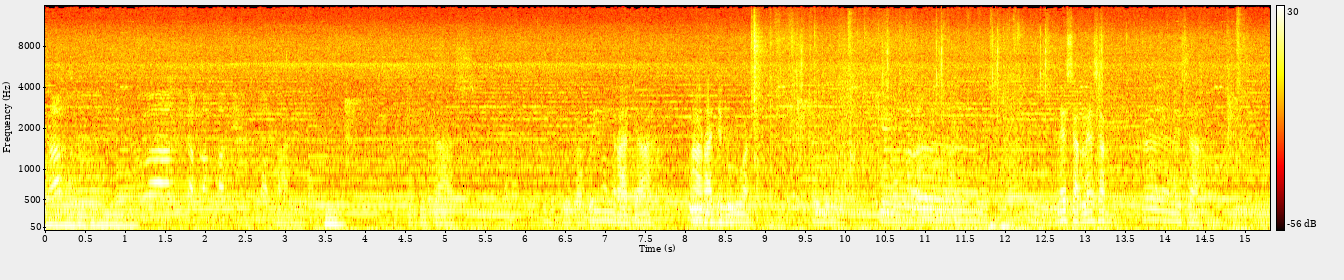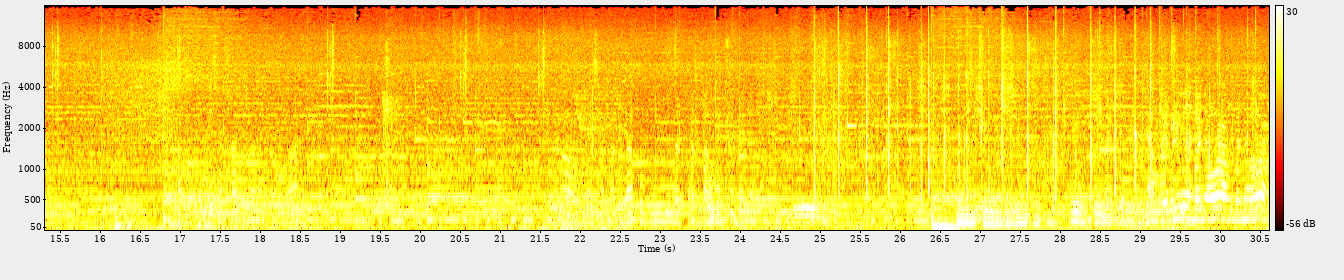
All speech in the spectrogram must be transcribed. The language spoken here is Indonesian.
Satu, dua, tiga pelan-pelan ya. pelan tapi gas raja. Ah raja duluan. Leser eh, leser leser satu sama dua. Oh leser lagi. Aku. Nih, ini dia. Jangan Ini banyak orang, banyak orang.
